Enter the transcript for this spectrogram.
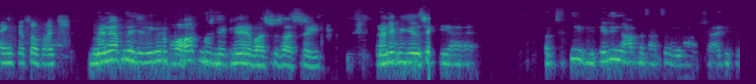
Thank you so much मैंने अपनी ज़िंदगी में बहुत कुछ देखे हैं वास्तुशास्त्र ही मैंने भी जिनसे किया है। और जितनी डिटेलिंग आप बताते हो ना शायद ही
